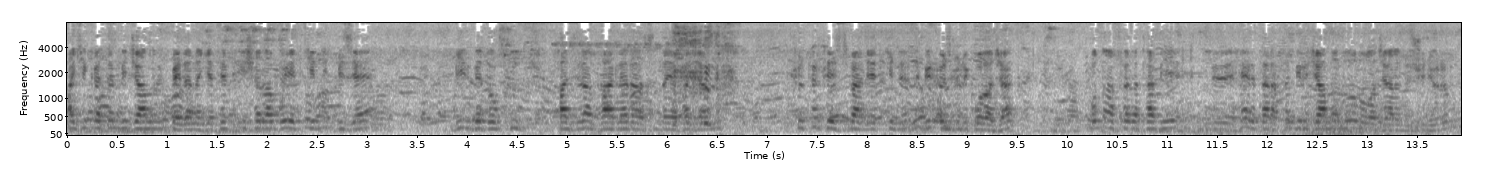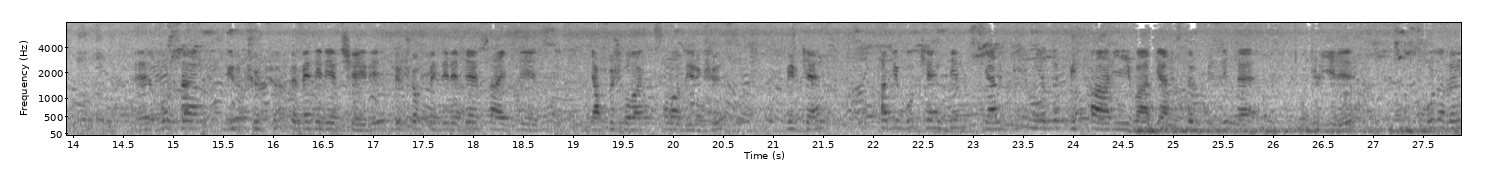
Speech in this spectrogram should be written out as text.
Hakikaten bir canlılık meydana getirdi. İnşallah bu etkinlik bize 1 ve 9 Haziran tarihleri arasında yapacağımız kültür festivali etkinliğinde bir öncülük olacak. Bundan sonra tabii e, her tarafta bir canlılığın olacağını düşünüyorum. E, Bursa bir kültür ve medeniyet şehri, birçok medeniyete ev sahipliği yapmış olan, olan bir kent, bir kent. Tabii bu kentin yani bin yıllık bir tarihi var. Yani sırf bizimle ilgili. Bunların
